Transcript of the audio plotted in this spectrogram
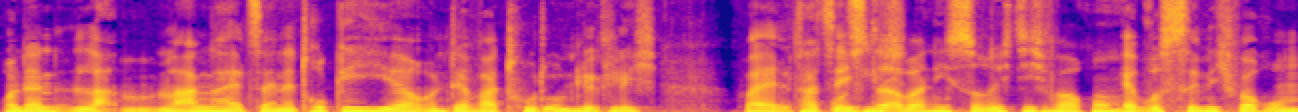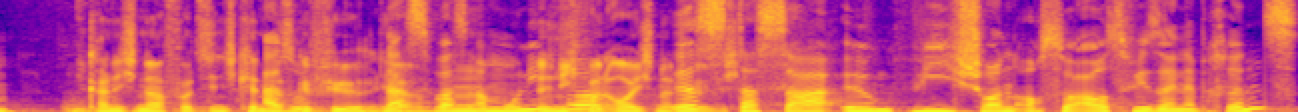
Und dann la lagen halt seine Drucke hier und der war totunglücklich. Weil tatsächlich, wusste aber nicht so richtig, warum. er wusste nicht warum. Kann ich nachvollziehen. Ich kenne Also das Gefühl. das, ja. was Hm. am Monitor Nicht von euch natürlich. ist, das sah irgendwie schon auch so aus wie seine Prints.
